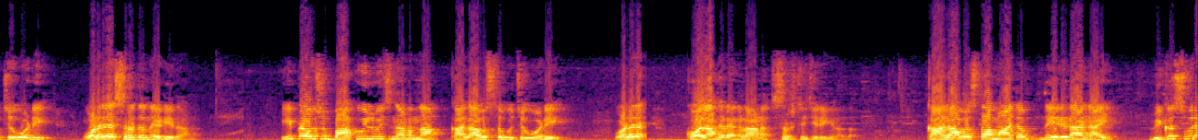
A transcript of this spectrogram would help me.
ഉച്ചകോടി വളരെ ശ്രദ്ധ നേടിയതാണ്. ഈ പ്രാവശ്യം ബാക്കുവിൽ വെച്ച് നടന്ന കാലാവസ്ഥ ഉച്ചകോടി വളരെ കോലാഹലങ്ങളാണ് സൃഷ്ടിച്ചിരിക്കുന്നത്. കാലാവസ്ഥാ മാറ്റം നേരിടാനായി വികസ്വര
